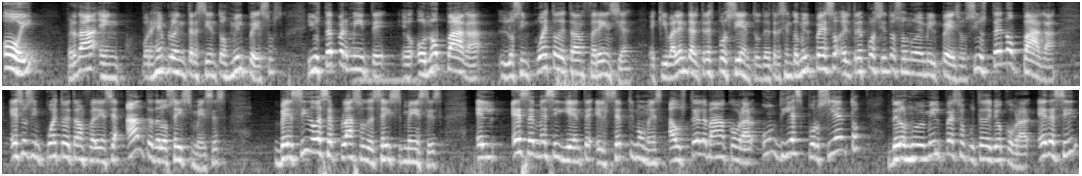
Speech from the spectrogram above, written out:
hoy, ¿verdad? Por ejemplo, en 300 mil pesos y usted permite eh, o no paga los impuestos de transferencia equivalente al 3%, de 300 mil pesos, el 3% son 9 mil pesos. Si usted no paga esos impuestos de transferencia antes de los seis meses, vencido ese plazo de seis meses, el, ese mes siguiente, el séptimo mes, a usted le van a cobrar un 10% de los 9 mil pesos que usted debió cobrar, es decir,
